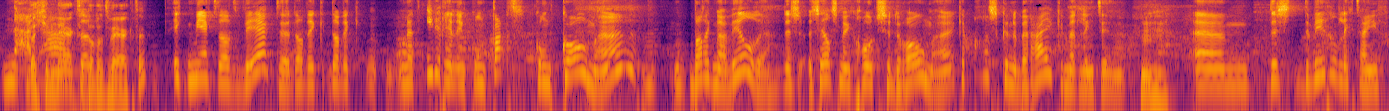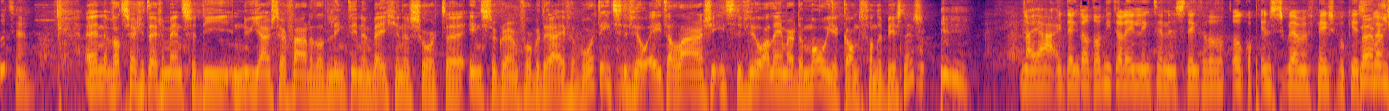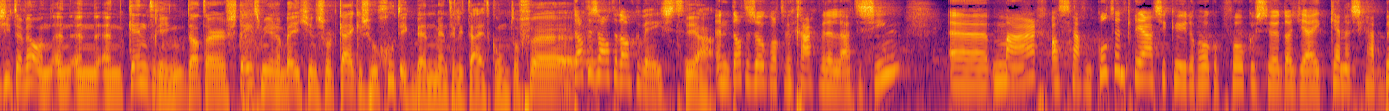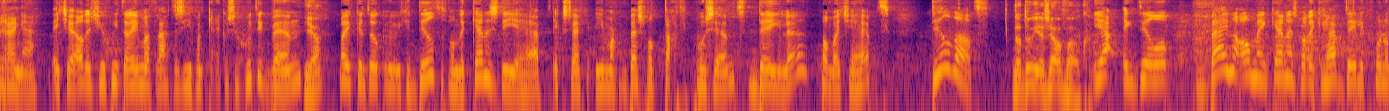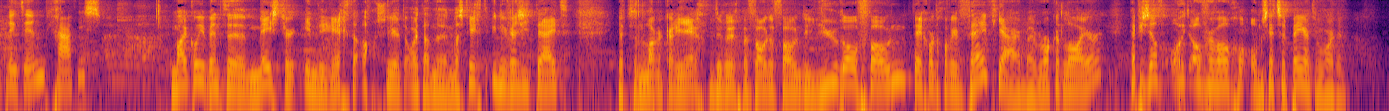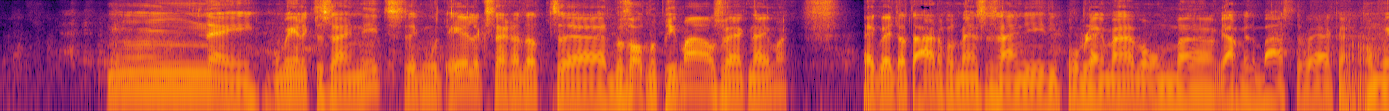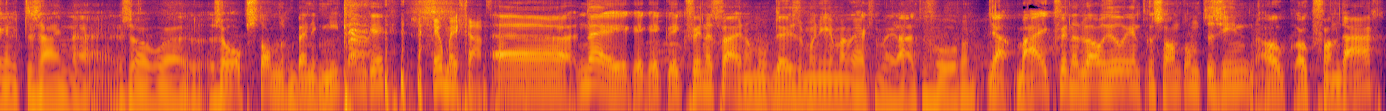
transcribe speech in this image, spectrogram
Nou, dat je merkte dat, het werkte? Ik merkte dat het werkte. Dat ik, dat ik met iedereen in contact kon komen wat ik maar wilde. Dus zelfs mijn grootste dromen. Ik heb alles kunnen bereiken met LinkedIn. Mhm. Ehm, dus de wereld ligt aan je voeten. En wat zeg je tegen mensen die nu juist ervaren dat LinkedIn een beetje een soort uh, Instagram voor bedrijven wordt? Iets te veel etalage, iets te veel alleen maar de mooie kant van de business? Nou ja, ik denk dat dat niet alleen LinkedIn is. Ik denk dat dat ook op Instagram en Facebook is. Nee, maar je ziet er wel een, een, een kentering dat er steeds meer een beetje een soort kijk eens hoe goed ik ben mentaliteit komt. Of, uh... Dat is altijd al geweest. Ja. En dat is ook wat we graag willen laten zien. Uh, maar als het gaat om contentcreatie kun je er ook op focussen dat jij kennis gaat brengen. Weet je wel? Dus je hoeft niet alleen maar te laten zien van kijk eens hoe goed ik ben. Ja? Maar je kunt ook een gedeelte van de kennis die je hebt. Ik zeg, je mag best wel 80% delen van wat je hebt. Deel dat. Dat doe je zelf ook? Ja, ik deel bijna al mijn kennis wat ik heb, deel ik gewoon op LinkedIn, gratis. Michael, je bent de meester in de rechten, afgestudeerd ooit aan de Maastricht Universiteit. Je hebt een lange carrière achter de rug bij Vodafone, de Europhone. Tegenwoordig alweer vijf jaar bij Rocket Lawyer. Heb je zelf ooit overwogen om ZZP'er te worden? Mm, nee, om eerlijk te zijn niet. Ik moet eerlijk zeggen dat uh, het bevalt me prima als werknemer. Ik weet dat er aardig wat mensen zijn die, die problemen hebben om uh, ja, met een baas te werken. Om eerlijk te zijn, uh, zo, uh, zo opstandig ben ik niet, denk ik. Heel meegaand. nee, ik, ik, ik vind het fijn om op deze manier mijn werkzaamheden uit te voeren. Ja, maar ik vind het wel heel interessant om te zien, ook, ook vandaag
